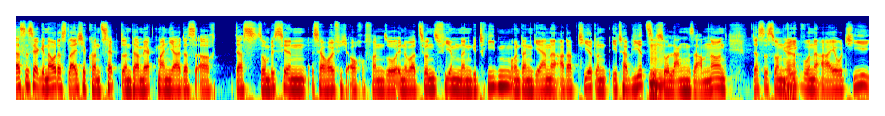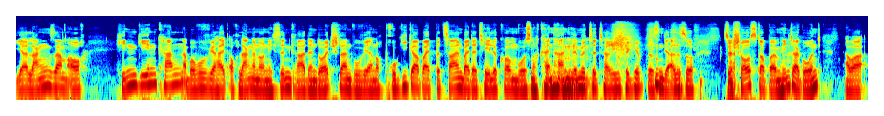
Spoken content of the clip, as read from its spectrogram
das ist ja genau das gleiche Konzept und da merkt man ja, dass auch das so ein bisschen ist ja häufig auch von so Innovationsfirmen dann getrieben und dann gerne adaptiert und etabliert sich mhm. so langsam. Ne? Und das ist so ein ja. Weg, wo eine IoT ja langsam auch hingehen kann, aber wo wir halt auch lange noch nicht sind, gerade in Deutschland, wo wir ja noch pro Gigabyte bezahlen bei der Telekom, wo es noch keine mhm. Unlimited-Tarife gibt. Das sind ja alles so so ja. Showstopper im Hintergrund. Aber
